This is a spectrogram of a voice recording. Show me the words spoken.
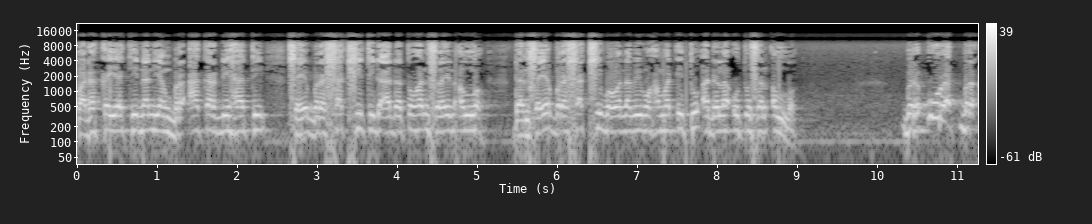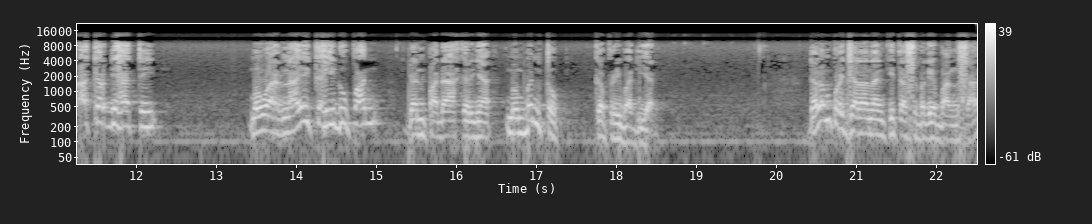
Pada keyakinan yang berakar di hati, saya bersaksi tidak ada Tuhan selain Allah. Dan saya bersaksi bahwa Nabi Muhammad itu adalah utusan Allah. Berurat, berakar di hati, mewarnai kehidupan dan pada akhirnya membentuk kepribadian. Dalam perjalanan kita sebagai bangsa,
